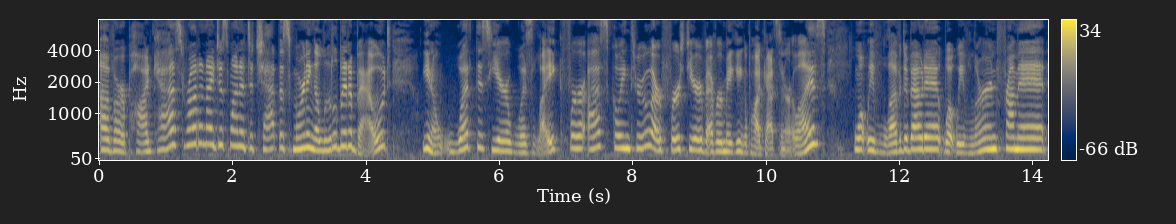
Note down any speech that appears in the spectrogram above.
of our podcast, Rod and I just wanted to chat this morning a little bit about, you know, what this year was like for us going through our first year of ever making a podcast in our lives, what we've loved about it, what we've learned from it,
